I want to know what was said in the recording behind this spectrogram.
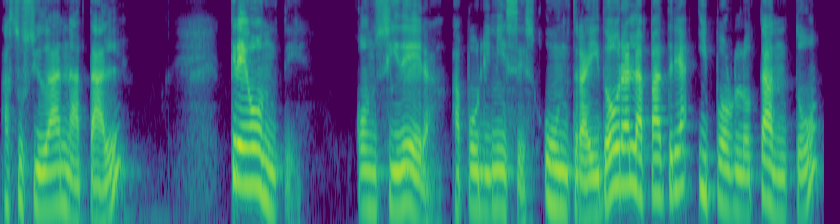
a su ciudad natal, Creonte considera a Polinices un traidor a la patria y por lo tanto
